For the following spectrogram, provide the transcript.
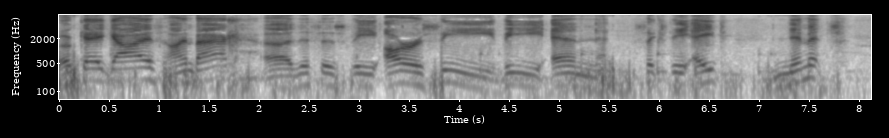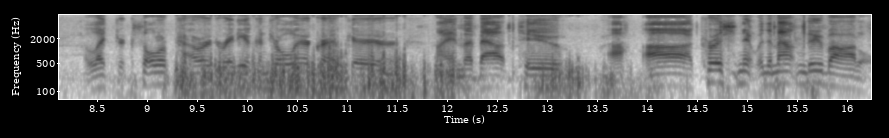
Okay, guys, I'm back. Uh, this is the RCVN68 Nimitz electric solar powered radio control aircraft carrier. I am about to uh, uh, christen it with a Mountain Dew bottle.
